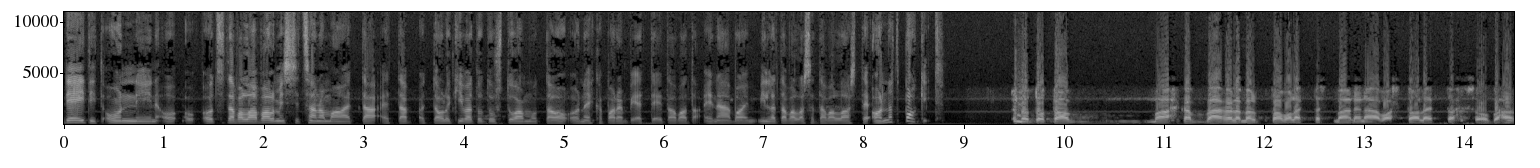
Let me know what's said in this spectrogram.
deitit on, niin ootko tavallaan valmis sit sanomaan, että, että, että oli kiva tutustua, mutta on, on ehkä parempi, ettei tavata enää, vai millä tavalla sä tavallaan sitten annat pakit? No tota, mä ehkä vähän hölmällä tavalla, että mä en enää vastaile, että se on vähän,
